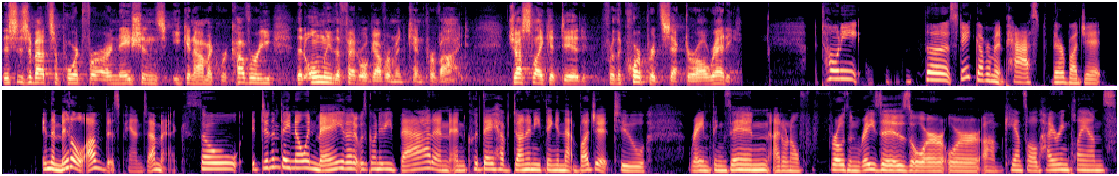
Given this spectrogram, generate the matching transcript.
This is about support for our nation's economic recovery that only the federal government can provide, just like it did for the corporate sector already. Tony, the state government passed their budget in the middle of this pandemic. So didn't they know in May that it was going to be bad? And, and could they have done anything in that budget to rein things in? I don't know, frozen raises or, or um, canceled hiring plans?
